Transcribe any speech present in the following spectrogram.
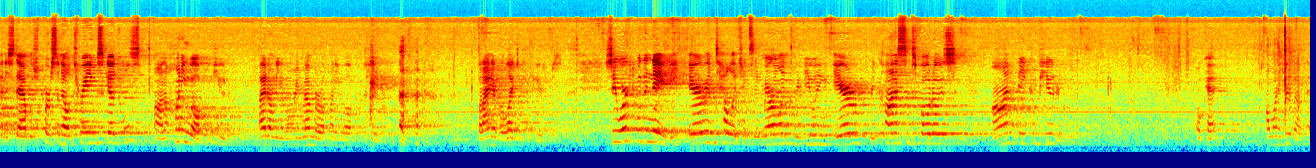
and established personnel training schedules on a Honeywell computer. I don't even remember a Honeywell computer, but I never liked computers. She worked with the Navy Air Intelligence in Maryland, reviewing air reconnaissance photos on a computer. Okay, I want to hear about that.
